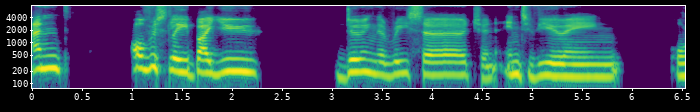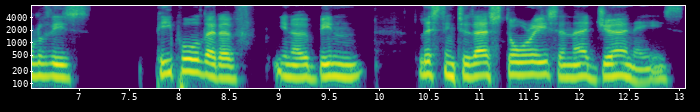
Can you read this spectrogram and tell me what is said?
and obviously by you doing the research and interviewing all of these people that have you know been listening to their stories and their journeys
